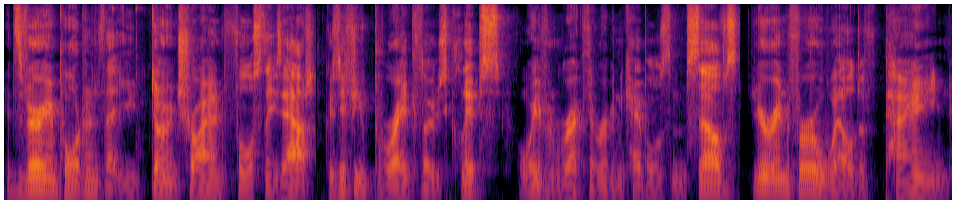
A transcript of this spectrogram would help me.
It's very important that you don't try and force these out, because if you break those clips, or even wreck the ribbon cables themselves, you're in for a world of pain.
